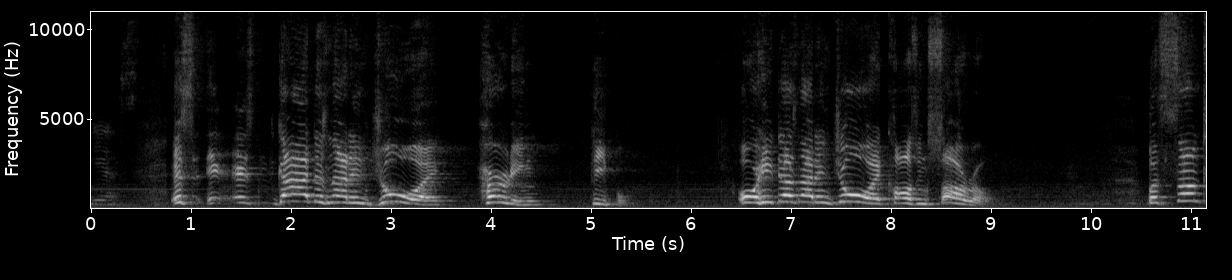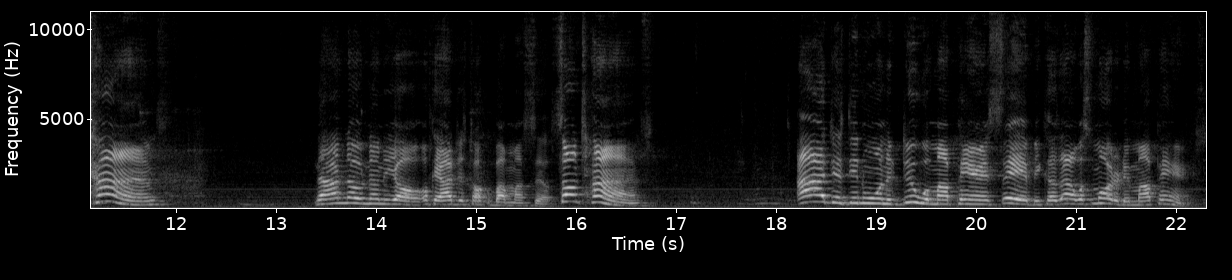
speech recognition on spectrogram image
Yes. It's, it's, God does not enjoy hurting people, or He does not enjoy causing sorrow. But sometimes, now I know none of y'all, okay, I'll just talk about myself. Sometimes I just didn't want to do what my parents said because I was smarter than my parents.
